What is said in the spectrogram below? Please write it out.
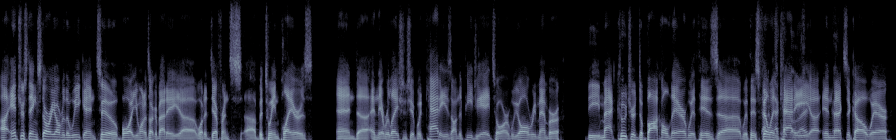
Uh, interesting story over the weekend too. Boy, you want to talk about a uh, what a difference uh, between players and uh, and their relationship with caddies on the PGA Tour. We all remember the Matt Kuchar debacle there with his uh, with his fill-in caddy right? uh, in Mexico, where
